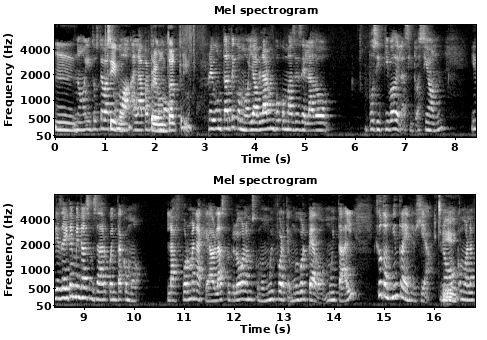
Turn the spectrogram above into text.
Mm. ¿no? Y entonces te vas Sí, como como a, a la parte como Preguntártelo. preguntarte como y hablar un poco más desde el lado positivo de la situación y desde ahí también te vas a empezar a dar cuenta como la forma en la que hablas porque luego hablamos como muy fuerte, muy golpeado, muy tal eso también trae energía, ¿no? Sí. Como la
